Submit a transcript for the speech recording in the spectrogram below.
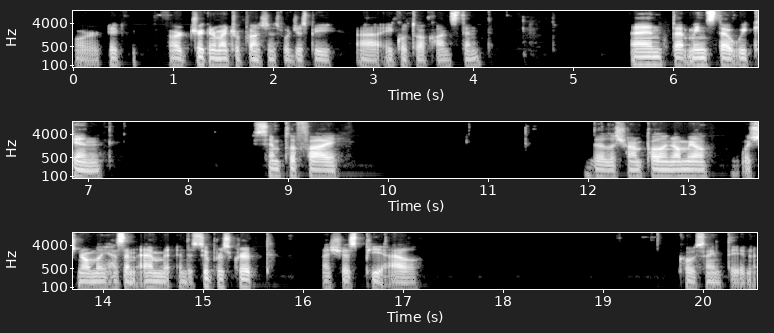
Or if our trigonometric functions will just be uh, equal to a constant. And that means that we can simplify the Legendre polynomial, which normally has an m in the superscript, as just PL cosine theta.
